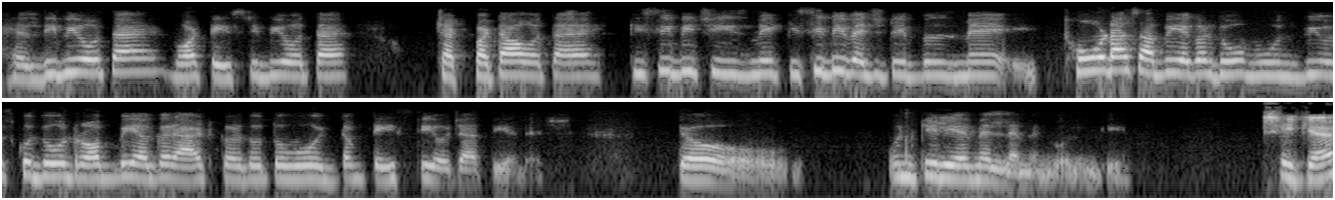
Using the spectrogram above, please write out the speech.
हेल्दी भी होता है बहुत टेस्टी भी होता है चटपटा होता है किसी भी चीज़ में किसी भी वेजिटेबल में थोड़ा सा भी अगर दो बूंद भी उसको दो ड्रॉप भी अगर ऐड कर दो तो वो एकदम टेस्टी हो जाती है डिश तो उनके लिए मैं लेमन बोलूँगी। ठीक है।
